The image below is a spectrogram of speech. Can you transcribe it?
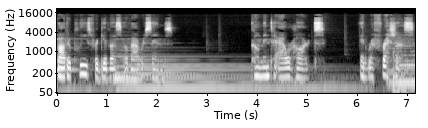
Father, please forgive us of our sins. Come into our hearts and refresh us.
